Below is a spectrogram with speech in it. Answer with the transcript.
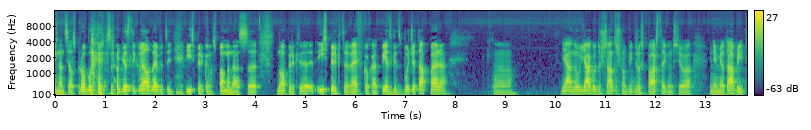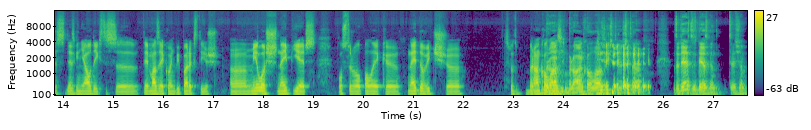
finansiāls problēmas, un kas tik vēl ne, bet viņi izpirkums pamanās uh, nopirkt, uh, izpirkt VF kaut kādu 5 gadus budžeta apmērā. Uh, Jā, nu, Jāgudušs Santušs man bija drusku pārsteigums, jo viņam jau tā bija tas diezgan jaudīgs, tas uh, tie mazie, ko viņi bija parakstījuši. Uh, Milošs, Neipjers, plus tur vēl paliek uh, Nedovičs, uh, tas pats Branko Lazi. Branko Lazis tieši tā. Tad jā, tas diezgan tiešām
